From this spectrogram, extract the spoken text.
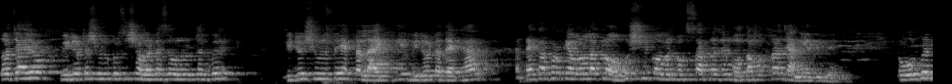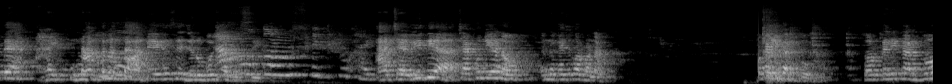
তো যাই হোক ভিডিওটা শুরু করছি সবার কাছে অনুরোধ থাকবে ভিডিও শুরুতে একটা লাইক দিয়ে ভিডিওটা দেখার। আর দেখার পর কেমন লাগল অবশ্যই কমেন্ট বক্সে আপনাদের মতামতটা জানিয়ে দিবেন। তো ওর পেতে নামতে নামতে হাঁপিয়ে গেছে এই জন্য বসে আচ্ছা ওই দিয়া চাকু নিয়ে নাও। এমনি খাইতে পারবা না। তরকারি কাটবো। তরকারি কাটবো,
